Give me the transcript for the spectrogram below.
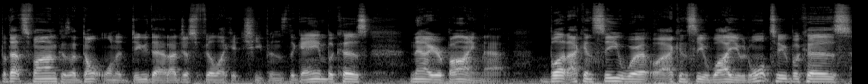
but that's fine because I don't want to do that. I just feel like it cheapens the game because now you're buying that. But I can see where I can see why you would want to because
